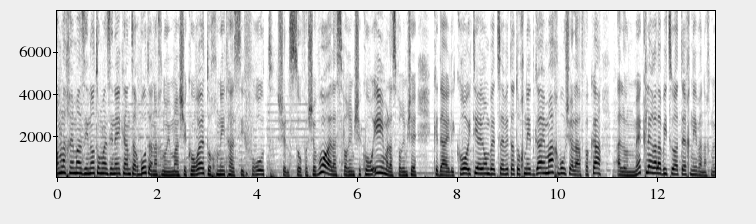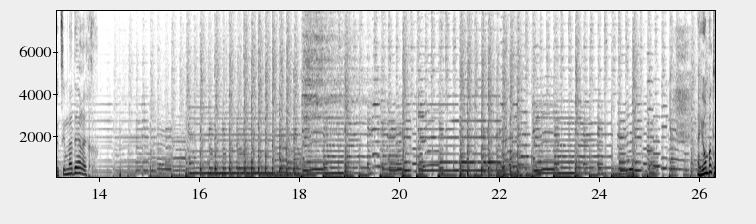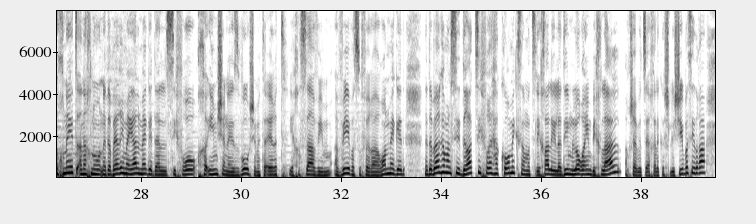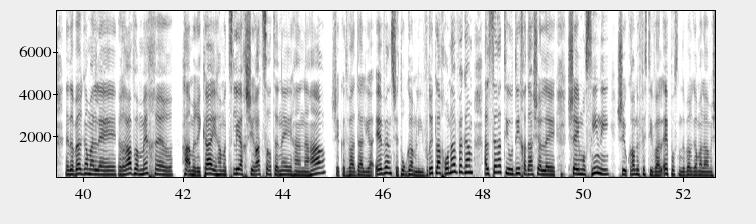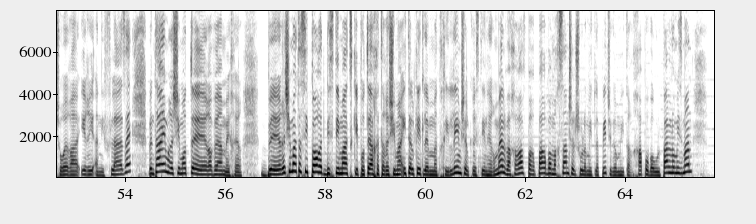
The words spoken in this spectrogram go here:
שלום לכם מאזינות ומאזיני כאן תרבות, אנחנו עם מה שקורה, תוכנית הספרות של סוף השבוע, על הספרים שקוראים, על הספרים שכדאי לקרוא. איתי היום בצוות התוכנית גיא מחבוש על ההפקה, אלון מקלר על הביצוע הטכני, ואנחנו יוצאים לדרך. היום בתוכנית אנחנו נדבר עם אייל מגד על ספרו חיים שנעזבו, שמתאר את יחסיו עם אביו, הסופר אהרון מגד. נדבר גם על סדרת ספרי הקומיקס המצליחה לילדים לא רעים בכלל, עכשיו יוצא החלק השלישי בסדרה. נדבר גם על uh, רב המכר האמריקאי המצליח, שירת סרטני הנהר, שכתבה דליה אבנס, שתורגם לעברית לאחרונה, וגם על סרט יהודי חדש על uh, שיימוס היני, שיוקרן בפסטיבל אפוס. נדבר גם על המשורר האירי הנפלא הזה. בינתיים רשימות uh, רבי המכר. ברשימת הסיפורת ביסטימצקי פותח את הרשימה האיטלקית למתחילים של קריסטין הרמל, ואחריו פרפר במחסן של שולמית לפיד, שגם התארחה פה באולפן לא מזמן.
